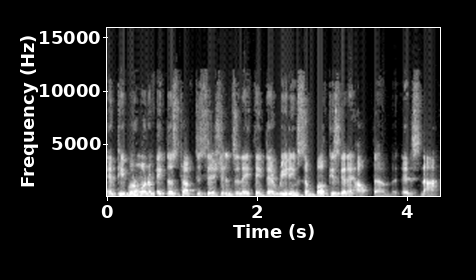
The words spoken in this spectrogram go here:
And people yeah. don't want to make those tough decisions, and they think that reading some book is going to help them. It's not.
